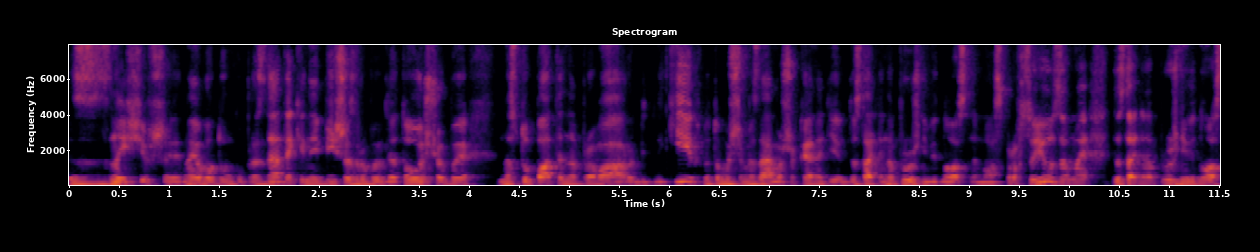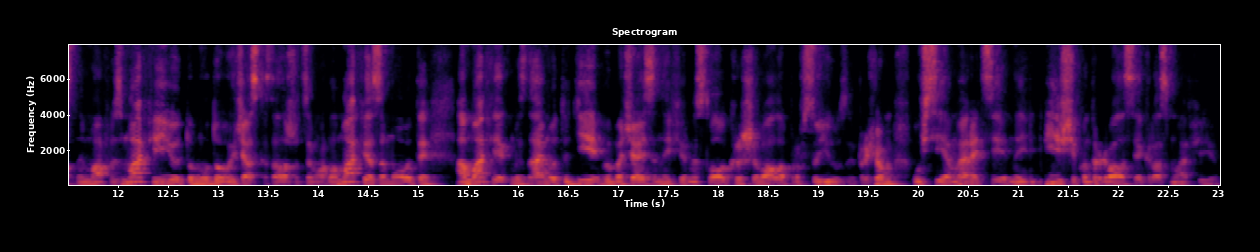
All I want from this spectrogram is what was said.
знищивши на його думку президента, який найбільше зробив для того, щоб наступати на права робітників. Ну тому що ми знаємо, що Кеннеді достатньо напружні відносини мав з профсоюзами, достатньо напружні відносини мав із мафією. Тому довгий час сказали, що це могла мафія замовити. А мафія, як ми знаємо, тоді вибачай за неефірне слово, кришувала профсоюзи. Причому у всій Америці найбільші контролювалися якраз мафією.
